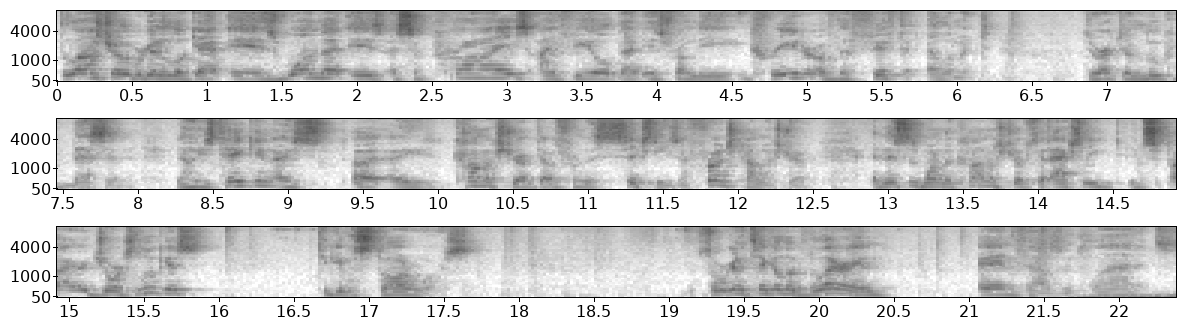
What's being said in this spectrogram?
The last trailer we're going to look at is one that is a surprise, I feel, that is from the creator of The Fifth Element, director Luc Besson. Now, he's taken a, uh, a comic strip that was from the 60s, a French comic strip. And this is one of the comic strips that actually inspired George Lucas to give us Star Wars. So we're going to take a look at Valerian and A Thousand Planets.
